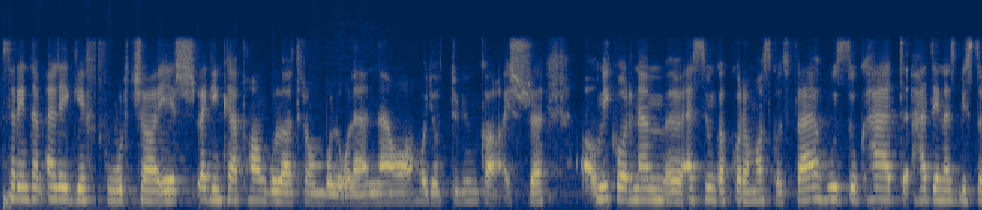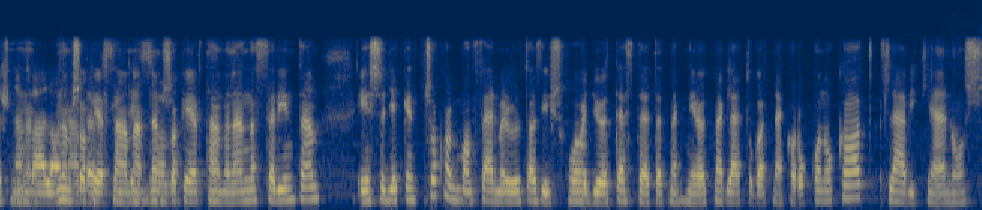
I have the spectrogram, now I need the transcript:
Szerintem eléggé furcsa, és leginkább hangulatromboló lenne, hogy ott ülünk, és amikor nem eszünk, akkor a maszkot felhúzzuk, hát, hát én ezt biztos nem vállalnám. Nem sok, értelme, nem sok értelme lenne szerintem, és egyébként sokakban felmerült az is, hogy teszteltetnek, mielőtt meglátogatnák a rokonokat. Szlávik János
